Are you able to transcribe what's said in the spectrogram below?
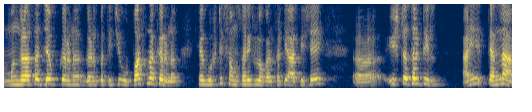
मंगळाचा जप करणं गणपतीची उपासना करणं ह्या गोष्टी सांसारिक लोकांसाठी अतिशय इष्ट ठरतील. आणि त्यांना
